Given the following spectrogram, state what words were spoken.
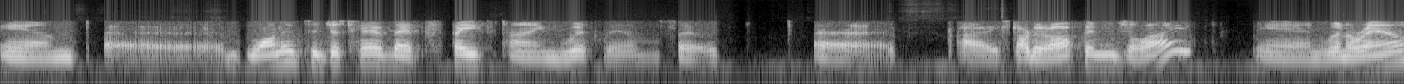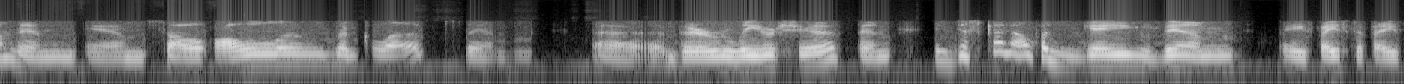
and uh, wanted to just have that face time with them. So uh, I started off in July and went around and, and saw all of the clubs and uh, their leadership and, and just kind of gave them a face-to-face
